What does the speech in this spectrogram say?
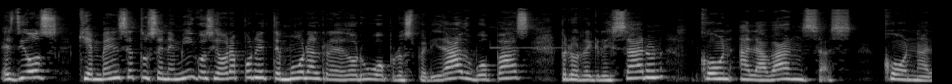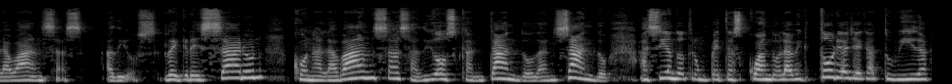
Es Dios quien vence a tus enemigos y ahora pone temor alrededor. Hubo prosperidad, hubo paz, pero regresaron con alabanzas, con alabanzas a Dios. Regresaron con alabanzas a Dios, cantando, danzando, haciendo trompetas. Cuando la victoria llega a tu vida,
